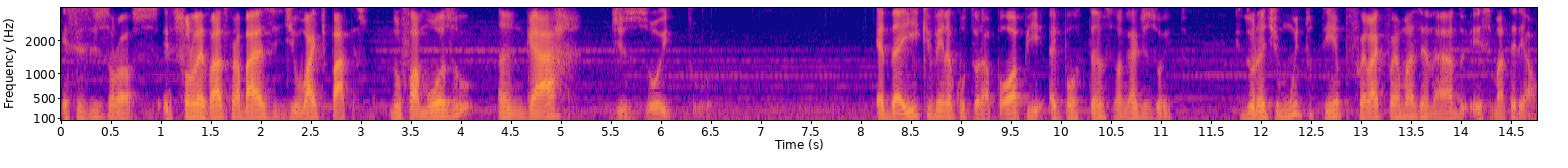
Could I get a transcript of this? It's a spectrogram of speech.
esses destroços, eles foram levados para a base de White Patterson, no famoso Hangar 18. É daí que vem na cultura pop a importância do Hangar 18, que durante muito tempo foi lá que foi armazenado esse material.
